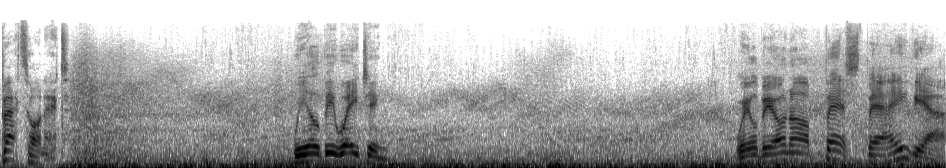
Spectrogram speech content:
bet on it. We'll be waiting. We'll be on our best behavior.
